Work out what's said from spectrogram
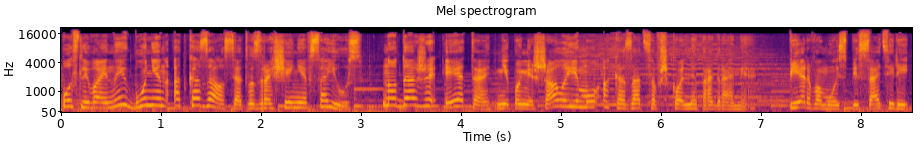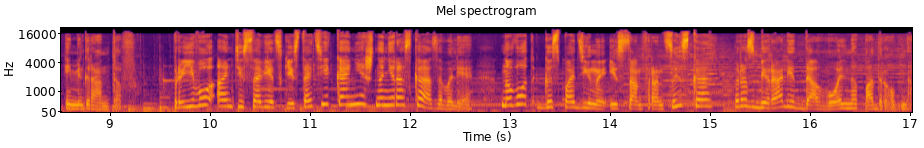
После войны Бунин отказался от возвращения в Союз, но даже это не помешало ему оказаться в школьной программе первому из писателей-эмигрантов. Про его антисоветские статьи, конечно, не рассказывали, но вот господина из Сан-Франциско разбирали довольно подробно.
